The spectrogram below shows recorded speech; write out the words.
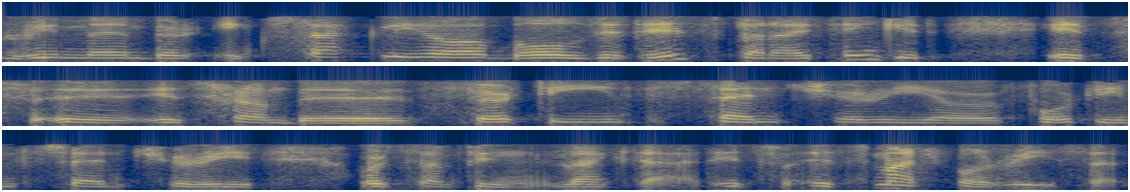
remember exactly how old it is, but I think it it's uh, it's from the 13th century or 14th century or something like that. It's it's much more recent,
